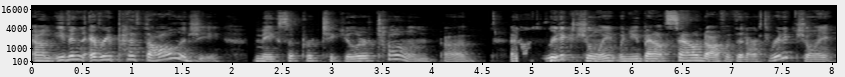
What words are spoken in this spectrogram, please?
Um, even every pathology makes a particular tone. Uh, an arthritic joint, when you bounce sound off of an arthritic joint,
